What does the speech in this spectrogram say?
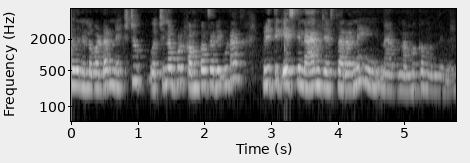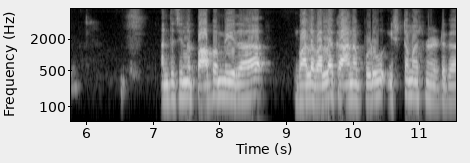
మీద నిలబడ్డారు. నెక్స్ట్ వచ్చినప్పుడు కంపల్సరీ కూడా ప్రీతి కేసుకి న్యాయం చేస్తారని నాకు నమ్మకం ఉంది నేను అంత చిన్న పాపం మీద వాళ్ళ వల్ల కానప్పుడు ఇష్టం వచ్చినట్టుగా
